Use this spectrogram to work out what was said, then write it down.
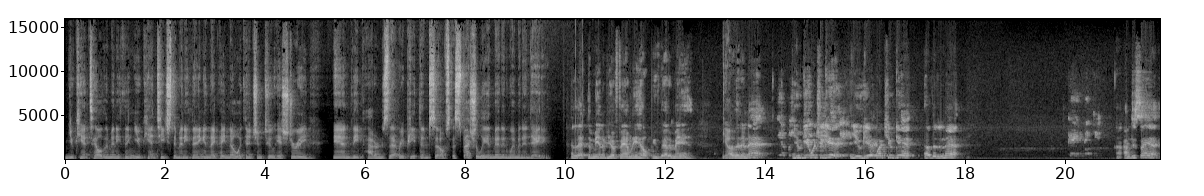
you can't tell them anything, you can't teach them anything, and they pay no attention to history and the patterns that repeat themselves, especially in men and women in dating. And let the men of your family help you better man. Yeah. Other than that, Yeah, You get what you get. You get what you get. Other than that, Okay, thank you. I'm just saying.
